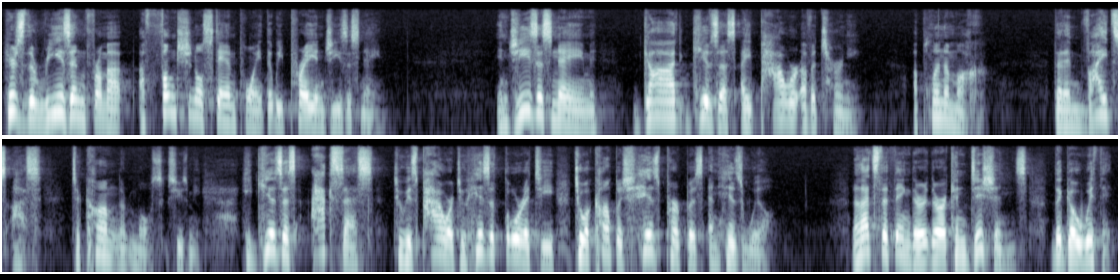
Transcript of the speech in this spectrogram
here's the reason from a, a functional standpoint that we pray in Jesus' name. In Jesus' name, God gives us a power of attorney, a plná moc, that invites us to come, most, excuse me, he gives us access to his power, to his authority to accomplish his purpose and his will. Now, that's the thing. There, there are conditions that go with it.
